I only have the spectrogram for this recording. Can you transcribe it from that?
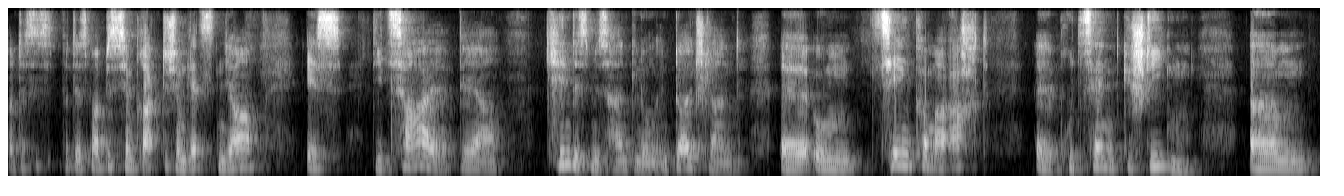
und das ist, wird jetzt mal ein bisschen praktisch, im letzten Jahr ist die Zahl der Kindesmisshandlung in Deutschland äh, um 10,8 äh, Prozent gestiegen. Ähm,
